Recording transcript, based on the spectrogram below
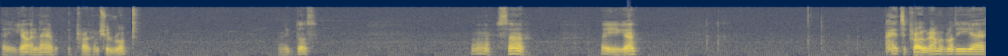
There you go, and now the program should run. And it does. Ah, so there you go. I had to program a bloody uh,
